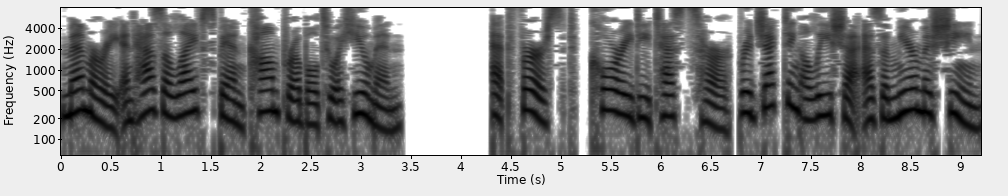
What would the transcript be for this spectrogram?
memory and has a lifespan comparable to a human. At first, Corry detests her, rejecting Alicia as a mere machine,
